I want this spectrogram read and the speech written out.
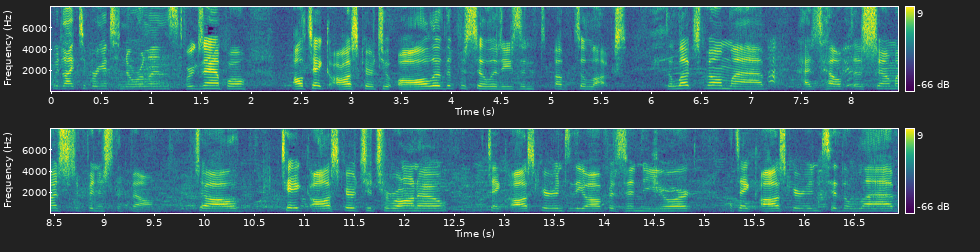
We'd like to bring it to New Orleans. For example, I'll take Oscar to all of the facilities in, of Deluxe. Deluxe Film Lab has helped us so much to finish the film. So I'll take Oscar to Toronto, I'll take Oscar into the office in New York, I'll take Oscar into the lab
